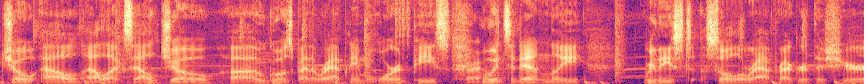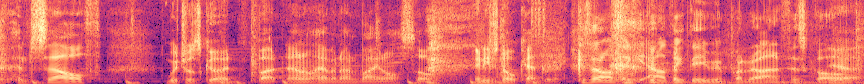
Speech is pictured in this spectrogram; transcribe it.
Joe L, LXL Joe, uh, who goes by the rap name of War and Peace, who incidentally released a solo rap record this year himself, which was good, but I don't have it on vinyl. So, and he's no Kendrick. Because I don't think I don't think they even put it on a physical. Yeah,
